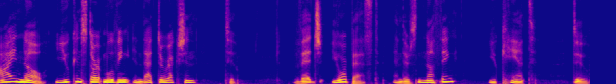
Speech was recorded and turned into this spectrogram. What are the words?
I know you can start moving in that direction too. Veg your best, and there's nothing you can't do.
